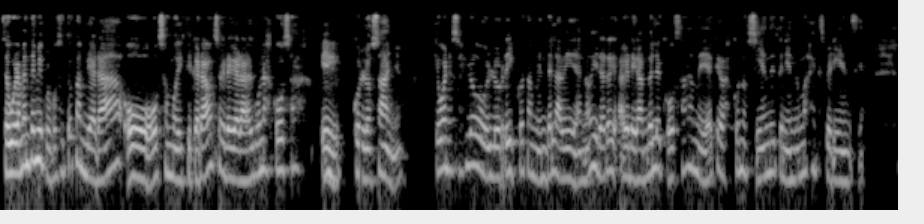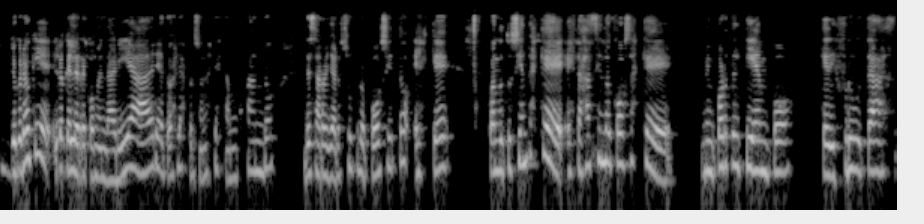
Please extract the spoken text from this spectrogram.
Seguramente mi propósito cambiará o, se modificará o se agregará algunas cosas eh, con los años. Que bueno, eso es lo, lo, rico también de la vida, ¿no? Ir agregándole cosas a medida que vas conociendo y teniendo más experiencia. Yo creo que lo que le recomendaría a Adri a todas las personas que están buscando desarrollar su propósito es que cuando tú sientas que estás haciendo cosas que no importa el tiempo, que disfrutas,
